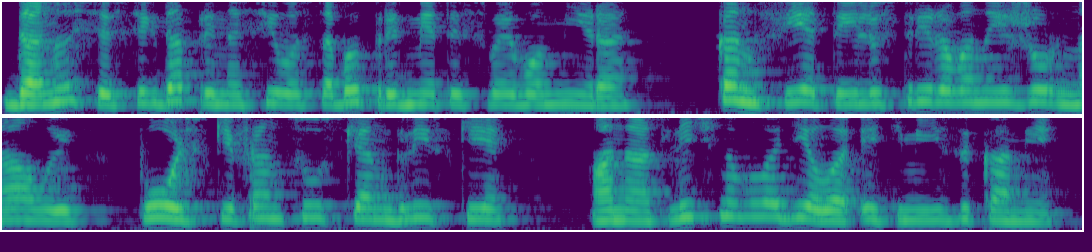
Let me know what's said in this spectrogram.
Дануся всегда приносила с собой предметы своего мира. Конфеты, иллюстрированные журналы, польские, французские, английские. Она отлично владела этими языками –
